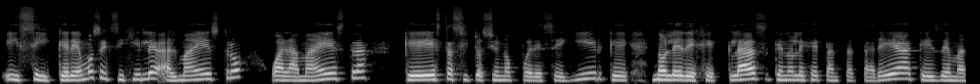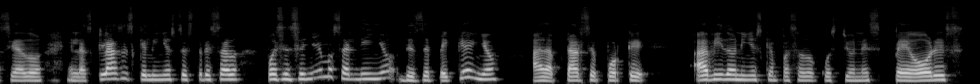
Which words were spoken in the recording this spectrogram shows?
Y si queremos exigirle al maestro o a la maestra que esta situación no puede seguir, que no le deje clase, que no le deje tanta tarea, que es demasiado en las clases, que el niño esté estresado, pues enseñemos al niño desde pequeño a adaptarse, porque ha habido niños que han pasado cuestiones peores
